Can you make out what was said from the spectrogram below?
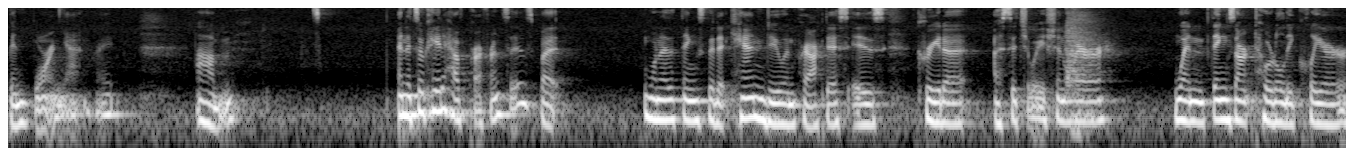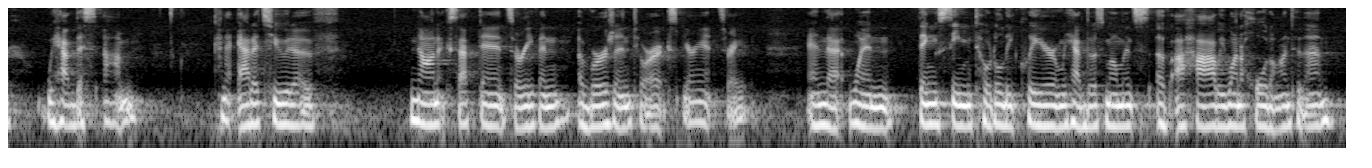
been born yet, right? Um, and it's okay to have preferences, but one of the things that it can do in practice is create a, a situation where when things aren't totally clear, we have this um, kind of attitude of non acceptance or even aversion to our experience, right? And that when things seem totally clear and we have those moments of aha, we want to hold on to them.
